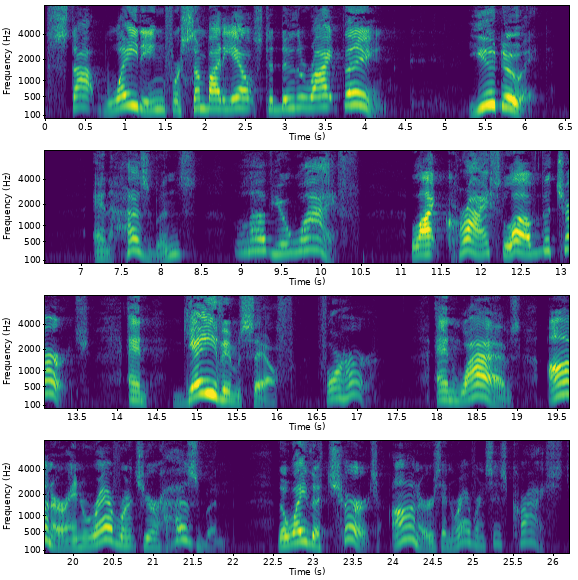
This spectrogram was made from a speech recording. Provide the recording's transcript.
stop waiting for somebody else to do the right thing. You do it. And husbands, love your wife like Christ loved the church and gave himself for her. And wives, honor and reverence your husband the way the church honors and reverences Christ.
